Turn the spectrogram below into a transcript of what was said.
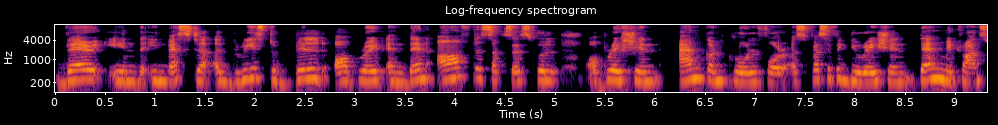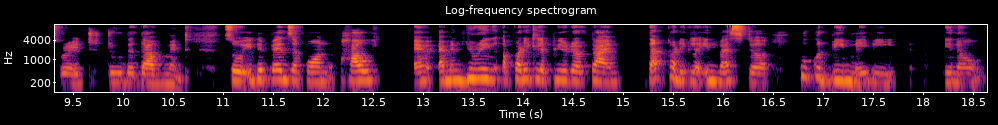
wherein the investor agrees to build operate and then after successful operation and control for a specific duration then may transfer it to the government. So it depends upon how I mean, during a particular period of time, that particular investor who could be maybe, you know,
